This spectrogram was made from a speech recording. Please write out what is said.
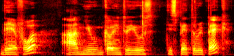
Therefore, I'm going to use this battery pack.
